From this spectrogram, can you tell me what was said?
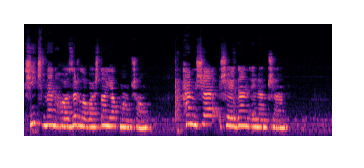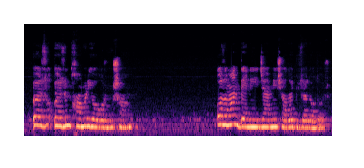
Hiç mən hazır lavaşdan yapmamışam. Həmişə şeydən eləmişəm. Öz özüm xamır yoğurmuşam. O zaman deneyeceğim inşallah güzel olur.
